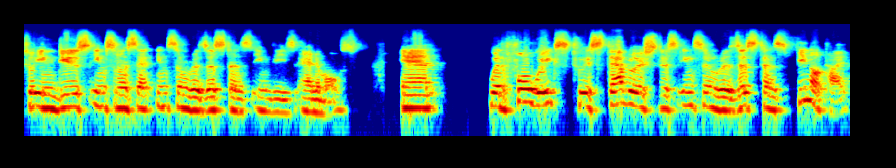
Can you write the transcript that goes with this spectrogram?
to induce insulin, insulin resistance in these animals. And with four weeks to establish this insulin resistance phenotype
